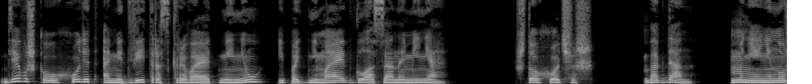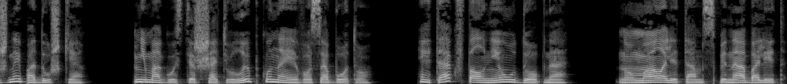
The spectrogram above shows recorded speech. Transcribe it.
Девушка уходит, а медведь раскрывает меню и поднимает глаза на меня. «Что хочешь?» «Богдан, мне не нужны подушки». Не могу сдержать улыбку на его заботу. И так вполне удобно. Ну, мало ли там, спина болит.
